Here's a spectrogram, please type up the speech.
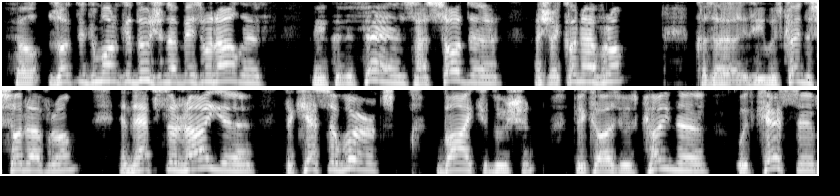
So zok the Gemara kedushin on aleph because it says hasoda asher kona Avram because uh, he was kind of soda Avram, and that's the raya. The kesef works by kedushin because he was kind of with kesef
